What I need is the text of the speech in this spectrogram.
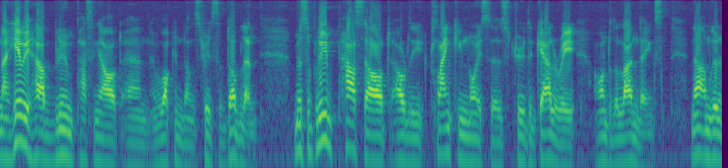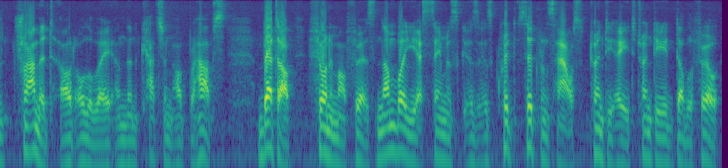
Now here we have Bloom passing out and, and, walking down the streets of Dublin. Mr. Bloom passed out out of the clanking noises through the gallery onto the landings. Now I'm going to tram it out all the way and then catch him out perhaps. Better, out first. Number, yes, same as, as, as Citron's house, 28, 28 double fill.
